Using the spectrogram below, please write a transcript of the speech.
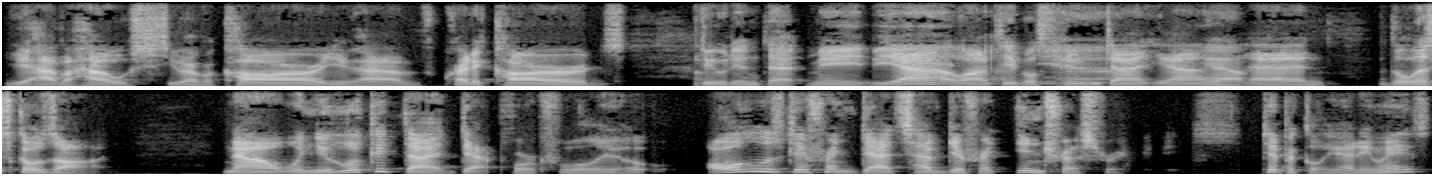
you have a house, you have a car, you have credit cards. student debt maybe. Yeah, a lot of people Yeah. student debt. Yeah. Yeah. And the list goes on. Now, when you look at that debt portfolio, all those different debts have different interest rates, typically, anyways.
